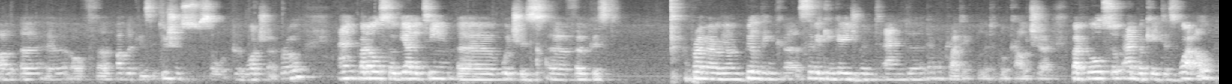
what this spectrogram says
of, uh, of public institutions, so the watchdog role and but also the other team uh, which is uh, focused primarily on building uh, civic engagement and democratic political culture, but we also advocate as well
